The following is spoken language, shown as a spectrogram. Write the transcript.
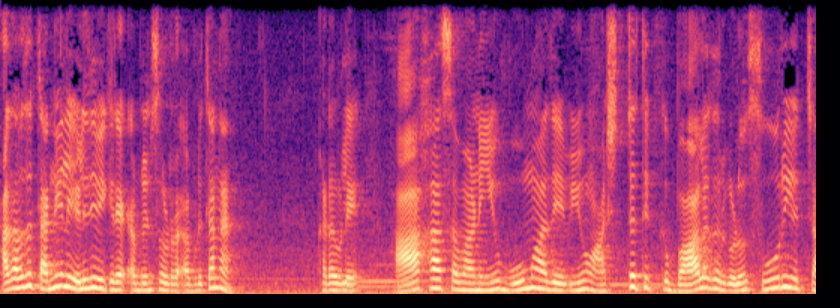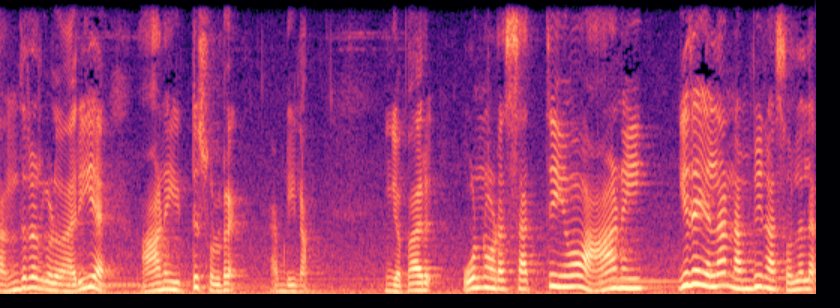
அதாவது தண்ணியில் எழுதி வைக்கிறேன் அப்படின்னு சொல்கிற அப்படித்தானே? கடவுளே ஆகாசவாணியும் பூமாதேவியும் அஷ்டத்துக்கு பாலகர்களும் சூரிய சந்திரர்களும் அறிய ஆணையிட்டு சொல்கிறேன் அப்படின்னா. இங்கே பாரு உன்னோட சத்தியம் ஆணை இதையெல்லாம் நம்பி நான் சொல்லலை.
